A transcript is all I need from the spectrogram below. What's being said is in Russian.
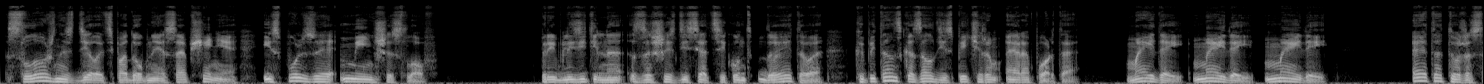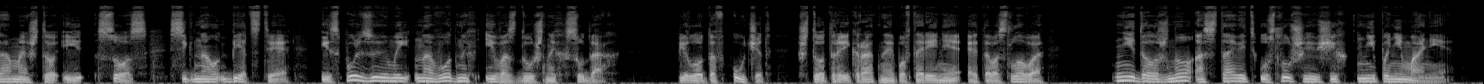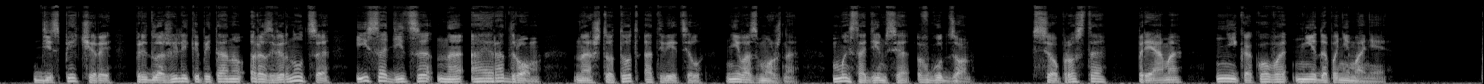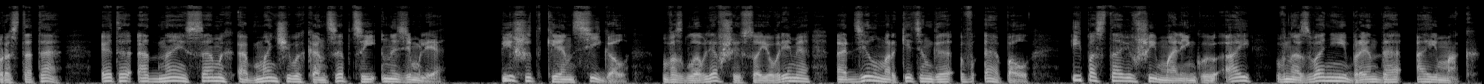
Сложно сделать подобное сообщение, используя меньше слов. Приблизительно за 60 секунд до этого капитан сказал диспетчерам аэропорта «Мэйдэй, Мэйдэй, Мэйдэй». Это то же самое, что и СОС, сигнал бедствия, используемый на водных и воздушных судах. Пилотов учат, что троекратное повторение этого слова не должно оставить у слушающих непонимание. Диспетчеры предложили капитану развернуться и садиться на аэродром, на что тот ответил «невозможно, мы садимся в Гудзон». Все просто, прямо, никакого недопонимания. Простота — это одна из самых обманчивых концепций на Земле, пишет Кен Сигал, возглавлявший в свое время отдел маркетинга в Apple — и поставивший маленькую «i» в названии бренда iMac.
